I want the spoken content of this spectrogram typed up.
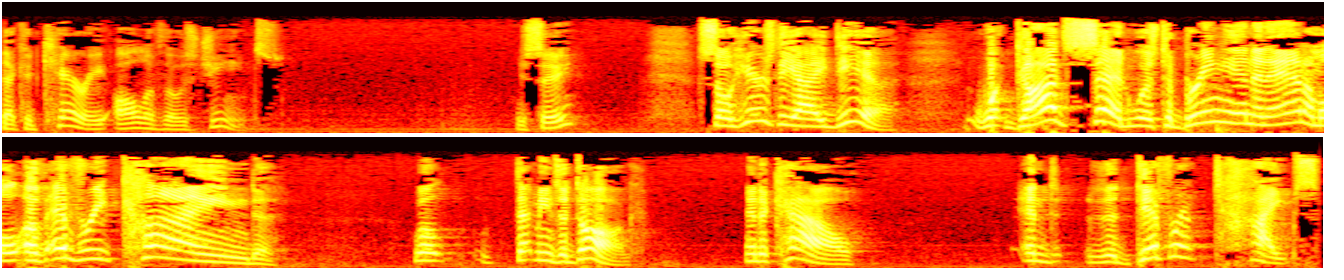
That could carry all of those genes. You see? So, here's the idea what God said was to bring in an animal of every kind. Well, that means a dog and a cow and the different types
